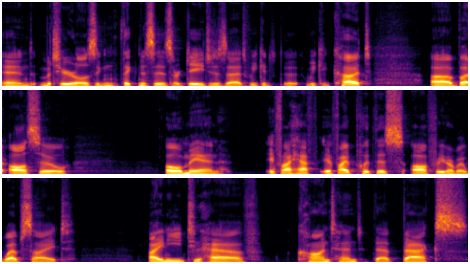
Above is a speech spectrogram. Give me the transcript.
and materials and thicknesses or gauges that we could uh, we could cut, uh, but also, oh man, if I have if I put this offering on my website, I need to have content that backs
